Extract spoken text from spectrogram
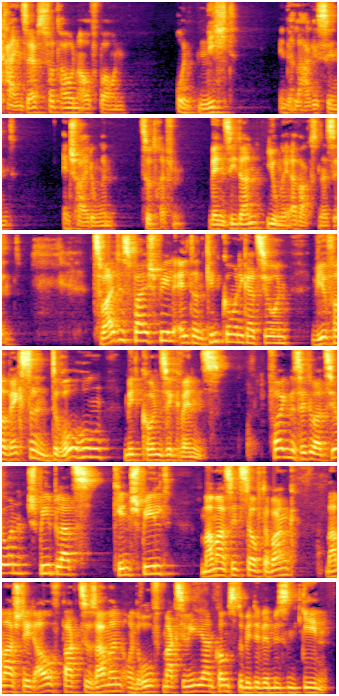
kein Selbstvertrauen aufbauen und nicht in der Lage sind, Entscheidungen zu treffen, wenn sie dann junge Erwachsene sind. Zweites Beispiel, Eltern-Kind-Kommunikation. Wir verwechseln Drohung mit Konsequenz. Folgende Situation, Spielplatz, Kind spielt, Mama sitzt auf der Bank, Mama steht auf, packt zusammen und ruft Maximilian, kommst du bitte, wir müssen gehen.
